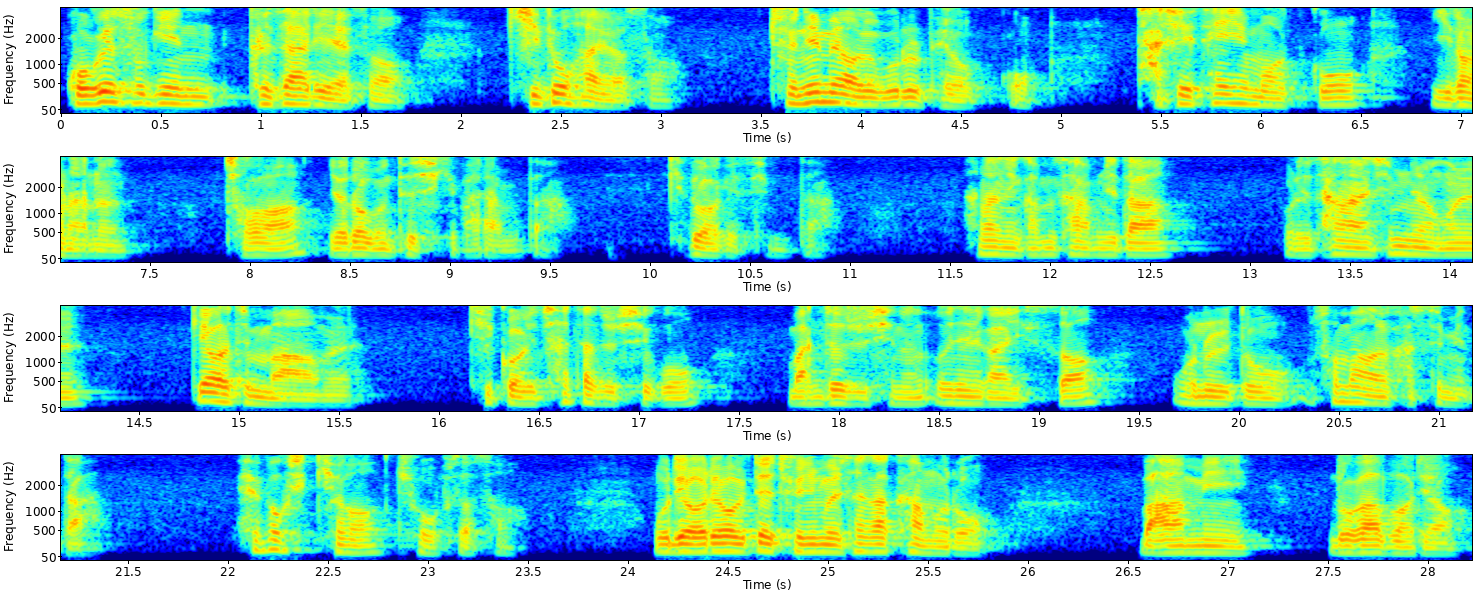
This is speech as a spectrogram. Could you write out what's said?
고개 숙인 그 자리에서 기도하여서 주님의 얼굴을 배웠고 다시 새 힘 얻고 일어나는 저와 여러분 되시기 바랍니다. 기도하겠습니다. 하나님 감사합니다. 우리 상한 심령을 깨어진 마음을 기꺼이 찾아주시고 만져주시는 은혜가 있어 오늘도 소망을 갖습니다. 회복시켜 주옵소서. 우리 어려울 때 주님을 생각함으로 마음이 녹아버려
